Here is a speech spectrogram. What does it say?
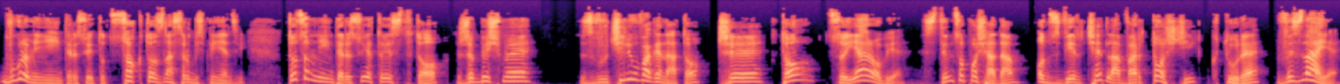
w ogóle mnie nie interesuje to, co kto z nas robi z pieniędzmi. To, co mnie interesuje, to jest to, żebyśmy zwrócili uwagę na to, czy to, co ja robię z tym, co posiadam, odzwierciedla wartości, które wyznaję.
